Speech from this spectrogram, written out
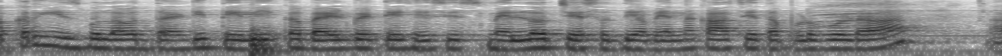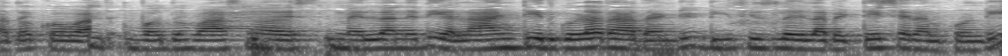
ఒక్కరికి విజిబుల్ అవుద్దండి తెలియక బయట పెట్టేసేసి స్మెల్ వచ్చేస్తుంది. అవి వెన్న కాసేటప్పుడు కూడా అదొక వాసన స్మెల్ అనేది ఎలాంటిది కూడా రాదండి. డీ ఇలా పెట్టేసారనుకోండి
